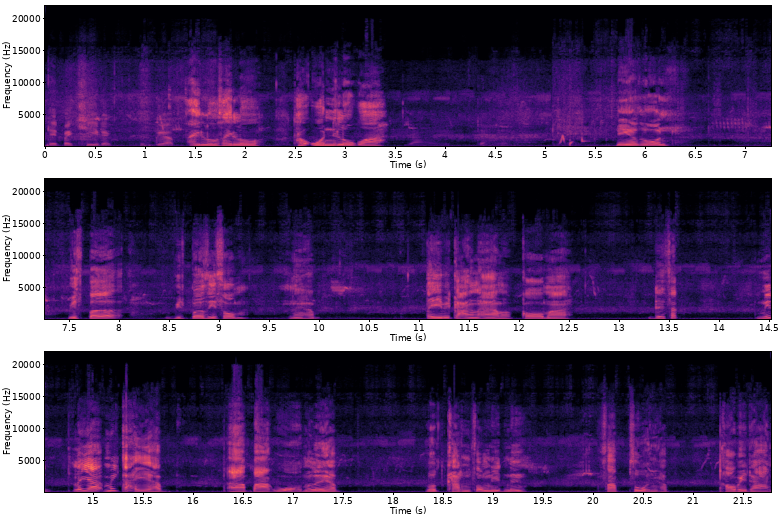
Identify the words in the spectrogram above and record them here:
เก็ตไปขี้เลยเกือบไซโลไซโล ถ้าอ้วนนี่โลกว่ายาวจังเลยนี่ครับทุกคนวิสเปอร์วิสเปอร์สีส้มนะครับ ตีไปกลางน้ำครับกอมา ได้สัก นิดระยะไม่ไกลครับ อาปากหวอมาเลยครับ รถคันส่งนิดนึง สับส่วนครับ เข้าเพดาน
